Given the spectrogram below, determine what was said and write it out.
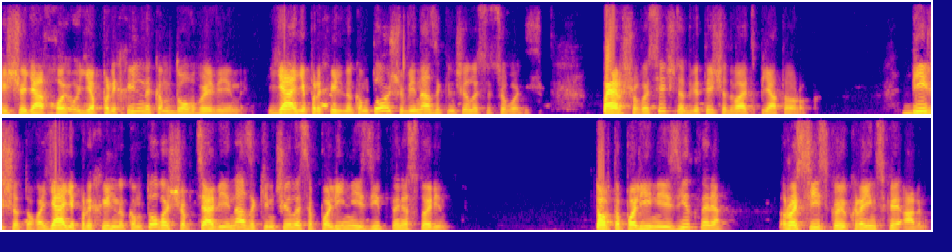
І що я є прихильником довгої війни. Я є прихильником того, що війна закінчилася сьогодні, 1 січня 2025 року. Більше того, я є прихильником того, щоб ця війна закінчилася по лінії зіткнення сторін, тобто по лінії зіткнення російської української армії,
